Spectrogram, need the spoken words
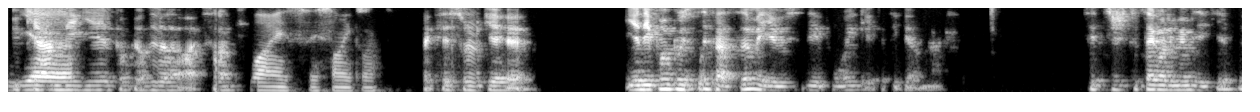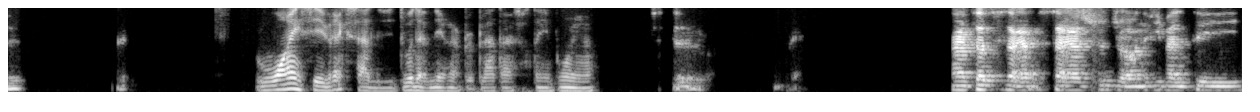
Il y a. McGill, Concordia, ouais, cinq. Ouais, c'est cinq, ouais. Fait que c'est sûr que il y a des points positifs à ça, mais il y a aussi des points que, que t'es comme, c'est tu joues tout le temps contre les mêmes équipes, là. Ouais, c'est vrai que ça doit devenir un peu plate à un certain point. C'est, euh, En même temps, ça, ça rajoute genre une rivalité,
